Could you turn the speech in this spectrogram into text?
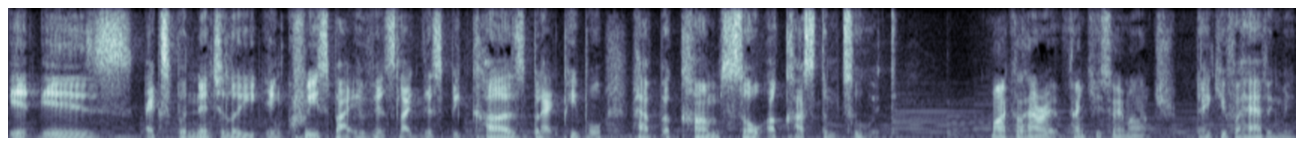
it is exponentially increased by events like this because black people have become so accustomed to it. Michael Harriot, thank you so much. Thank you for having me.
